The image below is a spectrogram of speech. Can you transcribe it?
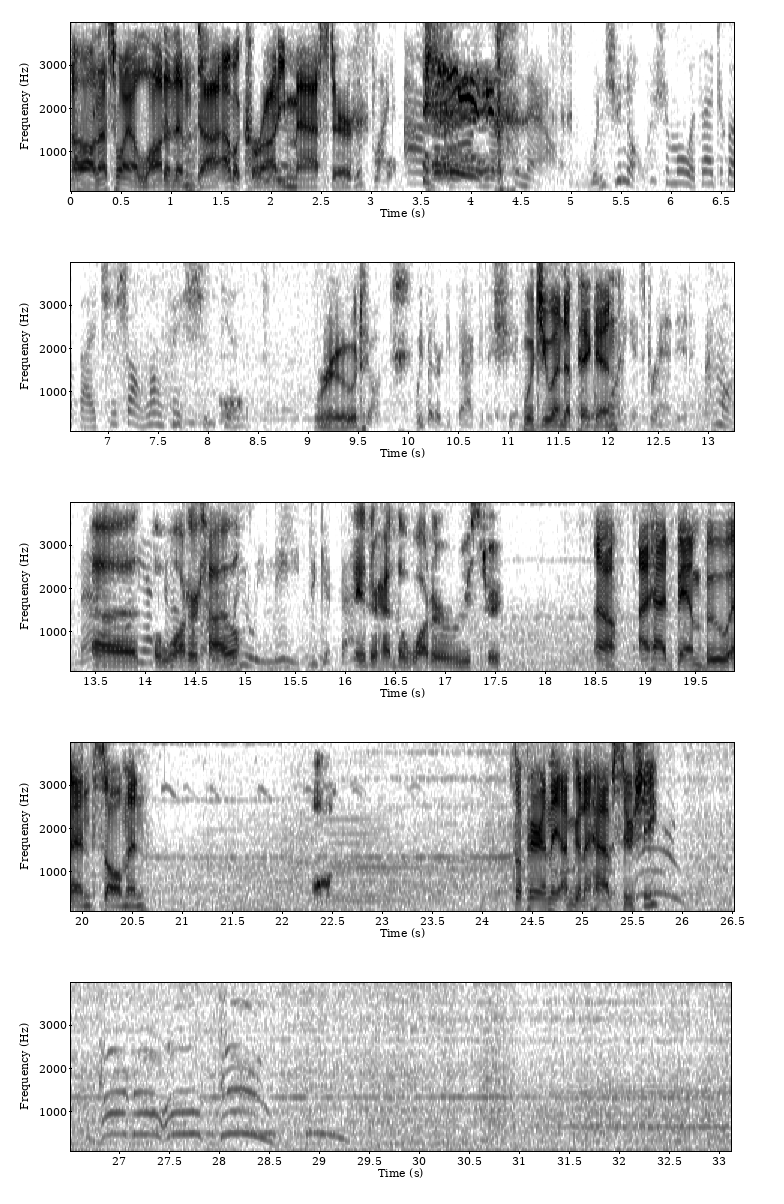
Oh, that's why a lot of them die. I'm a karate master. Rude. We better get back to the ship. Would you end up picking? Uh, the water tile. Either had the water or rooster. Oh, I had bamboo and salmon. Oh. So apparently I'm gonna have sushi.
